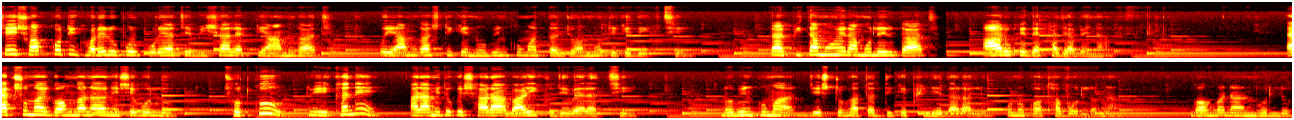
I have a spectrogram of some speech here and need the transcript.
সেই সবকটি ঘরের উপর পড়ে আছে বিশাল একটি আম গাছ। ওই আম গাছটিকে নবীন কুমার তার জন্ম থেকে দেখছে। তার পিতামহের আমলের গাছ আর ওকে দেখা যাবে না। এক সময় গঙ্গানায়ন এসে বলল, ছোটকু, তুই এখানে? আর আমি তোকে সারা বাড়ি খুঁজে বেড়াচ্ছি। নবীন কুমার জ্যেষ্ঠ ভাতার দিকে ফিরে দাঁড়াল, কোনো কথা বলল না। গঙ্গানায়ন বলল,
